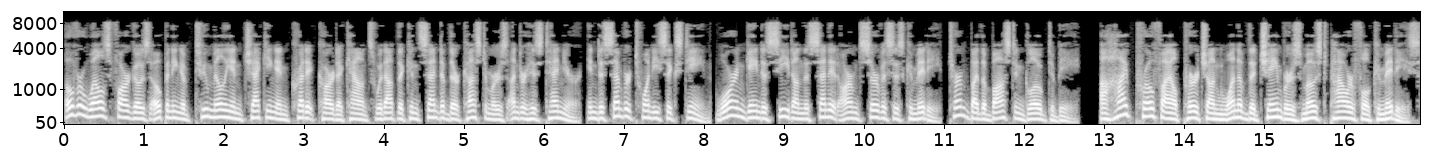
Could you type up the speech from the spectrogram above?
over Wells Fargo's opening of 2 million checking and credit card accounts without the consent of their customers under his tenure. In December 2016, Warren gained a seat on the Senate Armed Services Committee, termed by the Boston Globe to be a high profile perch on one of the chamber's most powerful committees,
